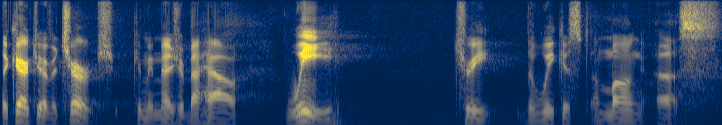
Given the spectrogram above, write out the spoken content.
The character of a church can be measured by how we treat the weakest among us.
